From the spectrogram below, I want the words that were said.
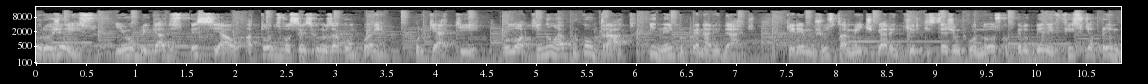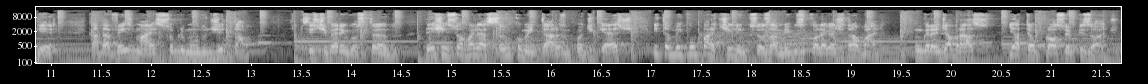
Por hoje é isso, e um obrigado especial a todos vocês que nos acompanham, porque aqui o lock-in não é por contrato e nem por penalidade. Queremos justamente garantir que estejam conosco pelo benefício de aprender cada vez mais sobre o mundo digital. Se estiverem gostando, deixem sua avaliação e comentários no podcast e também compartilhem com seus amigos e colegas de trabalho. Um grande abraço e até o próximo episódio.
